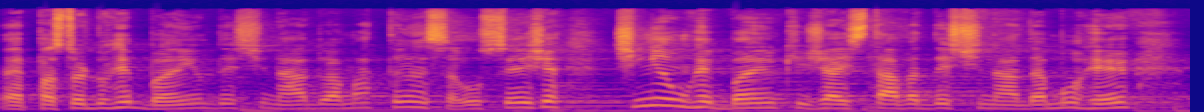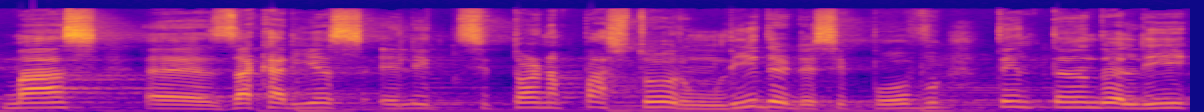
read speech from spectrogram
é, pastor do rebanho destinado à matança. Ou seja, tinha um rebanho que já estava destinado a morrer, mas é, Zacarias ele se torna pastor, um líder desse povo, tentando ali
